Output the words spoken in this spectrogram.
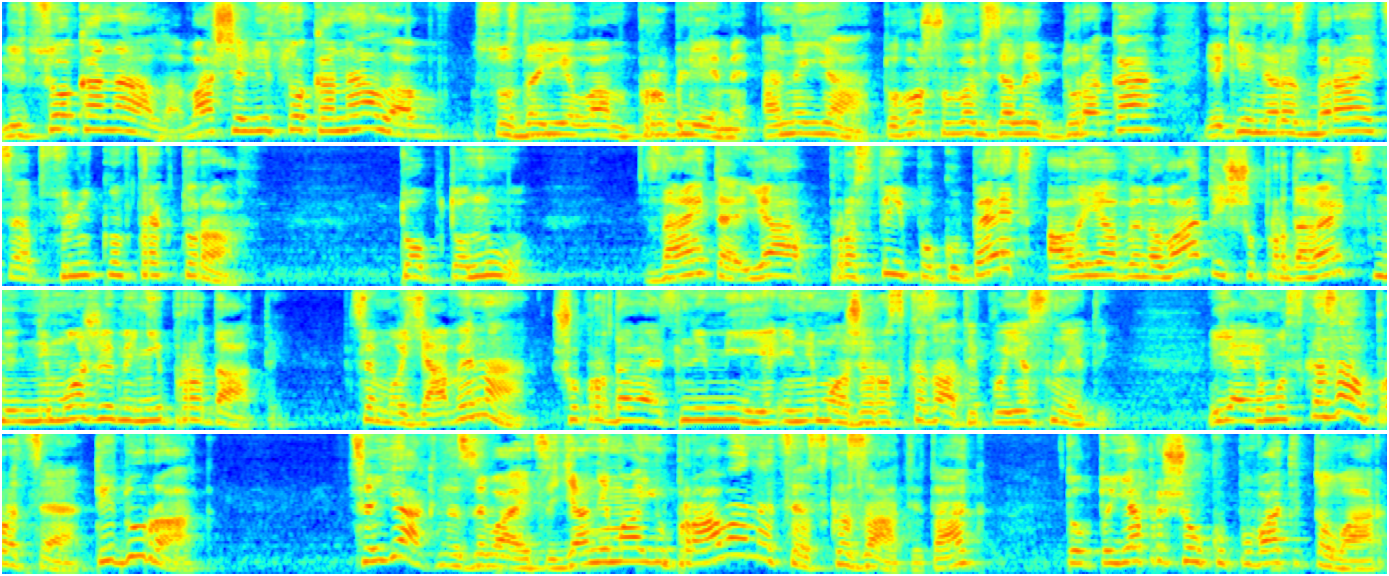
Ліцо канала, ваше ліцо канала создає вам проблеми, а не я. Того, що ви взяли дурака, який не розбирається абсолютно в тракторах. Тобто, ну, знаєте, я простий покупець, але я винуватий, що продавець не, не може мені продати. Це моя вина, що продавець не вміє і не може розказати, пояснити. І я йому сказав про це. Ти дурак. Це як називається? Я не маю права на це сказати, так? Тобто я прийшов купувати товар,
